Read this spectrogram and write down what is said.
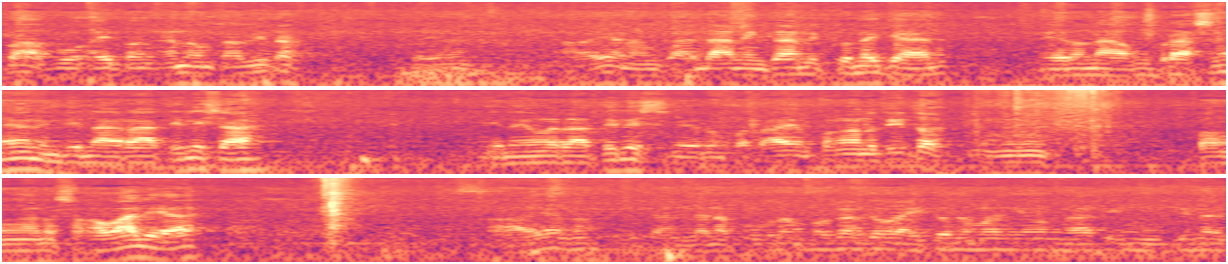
babo ay bang anong tawag ito. Ayan. Ayan, ang daming gamit ko na dyan. Meron na akong brush na yan, hindi na ratilis ha. Hindi na yung ratilis. Meron pa tayong pang ano dito. Yung pang ano sa kawali ha. Ayan no. Ganda na po ng magagawa. Ito naman yung ating pinag...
